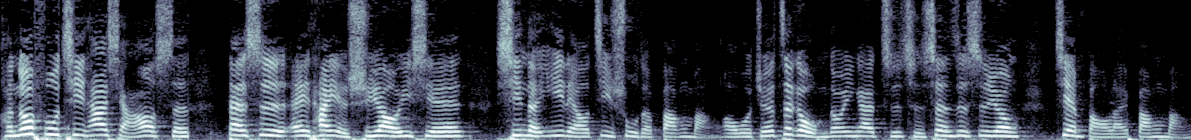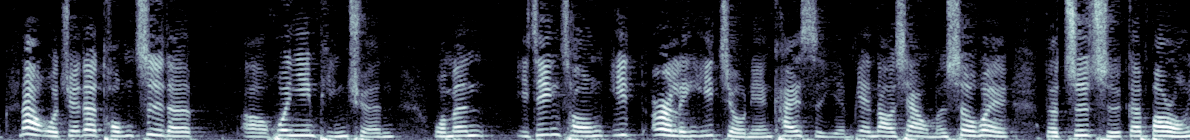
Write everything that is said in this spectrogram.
很多夫妻他想要生，但是哎，他也需要一些新的医疗技术的帮忙哦。我觉得这个我们都应该支持，甚至是用健保来帮忙。那我觉得同志的呃婚姻平权，我们已经从一二零一九年开始演变到现在，我们社会的支持跟包容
